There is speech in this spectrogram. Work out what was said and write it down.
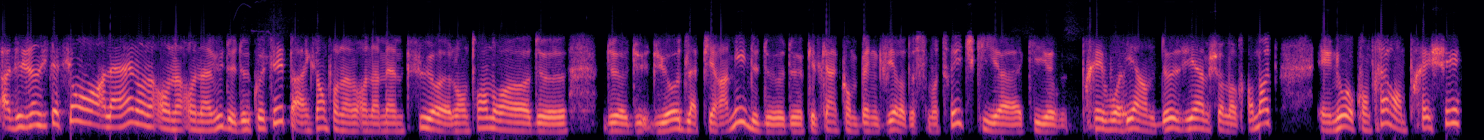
À des incitations à la haine, on a, on a, vu de deux côtés. Par exemple, on a, on a même pu l'entendre de, de, du, haut de la pyramide de, de quelqu'un comme Ben Gvir de Smotrich qui, qui prévoyait un deuxième Shomer Et nous, au contraire, on prêchait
